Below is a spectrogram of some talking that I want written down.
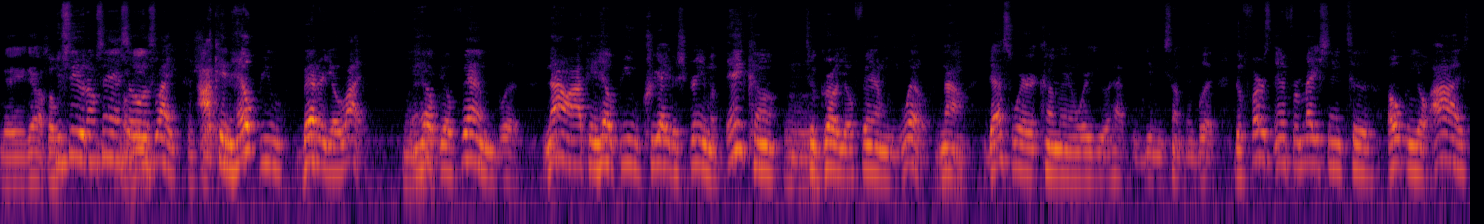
There you go. So You see what I'm saying? So So it's like for I can help you better your life Mhm. and help your family, but now I can help you create a stream of income Mhm. to grow your family wealth. Mhm. Now that's where it come in where you'll have to give me something. But the first information to open your eyes,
